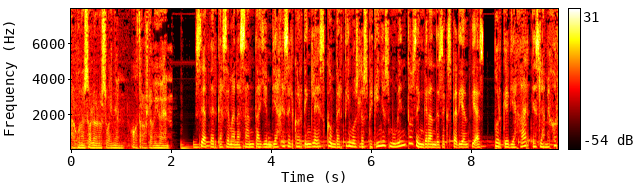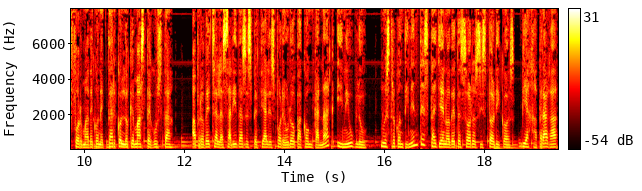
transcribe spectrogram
Algunos solo lo sueñan, otros lo viven. Se acerca Semana Santa y en Viajes El Corte Inglés convertimos los pequeños momentos en grandes experiencias, porque viajar es la mejor forma de conectar con lo que más te gusta. Aprovecha las salidas especiales por Europa con Canac y New Blue. Nuestro continente está lleno de tesoros históricos. Viaja a Praga,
